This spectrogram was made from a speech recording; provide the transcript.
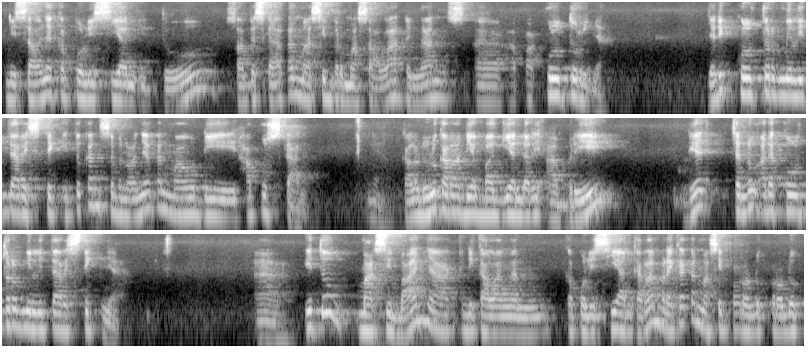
misalnya kepolisian itu sampai sekarang masih bermasalah dengan uh, apa kulturnya Jadi kultur militeristik itu kan sebenarnya kan mau dihapuskan. Ya. Kalau dulu karena dia bagian dari ABRI, dia cenderung ada kultur militeristiknya. Nah, itu masih banyak di kalangan kepolisian karena mereka kan masih produk-produk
